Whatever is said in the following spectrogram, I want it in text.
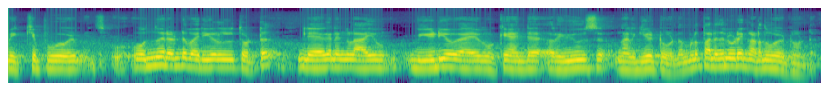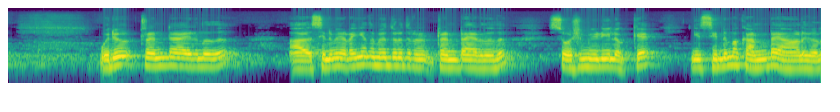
മിക്കപ്പോഴും ഒന്ന് രണ്ട് വരികളിൽ തൊട്ട് ലേഖനങ്ങളായും വീഡിയോ ആയും ഒക്കെ അതിന്റെ റിവ്യൂസ് നൽകിയിട്ടുമുണ്ട്. നമ്മൾ പലതിലൂടെയും കടന്നു പോയിട്ടുമുണ്ട് ഒരു ട്രെൻഡായിരുന്നത് സിനിമ ഇറങ്ങിയ സമയത്തൊരു ട്രെൻഡായിരുന്നത് സോഷ്യൽ മീഡിയയിലൊക്കെ ഈ സിനിമ കണ്ട ആളുകൾ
